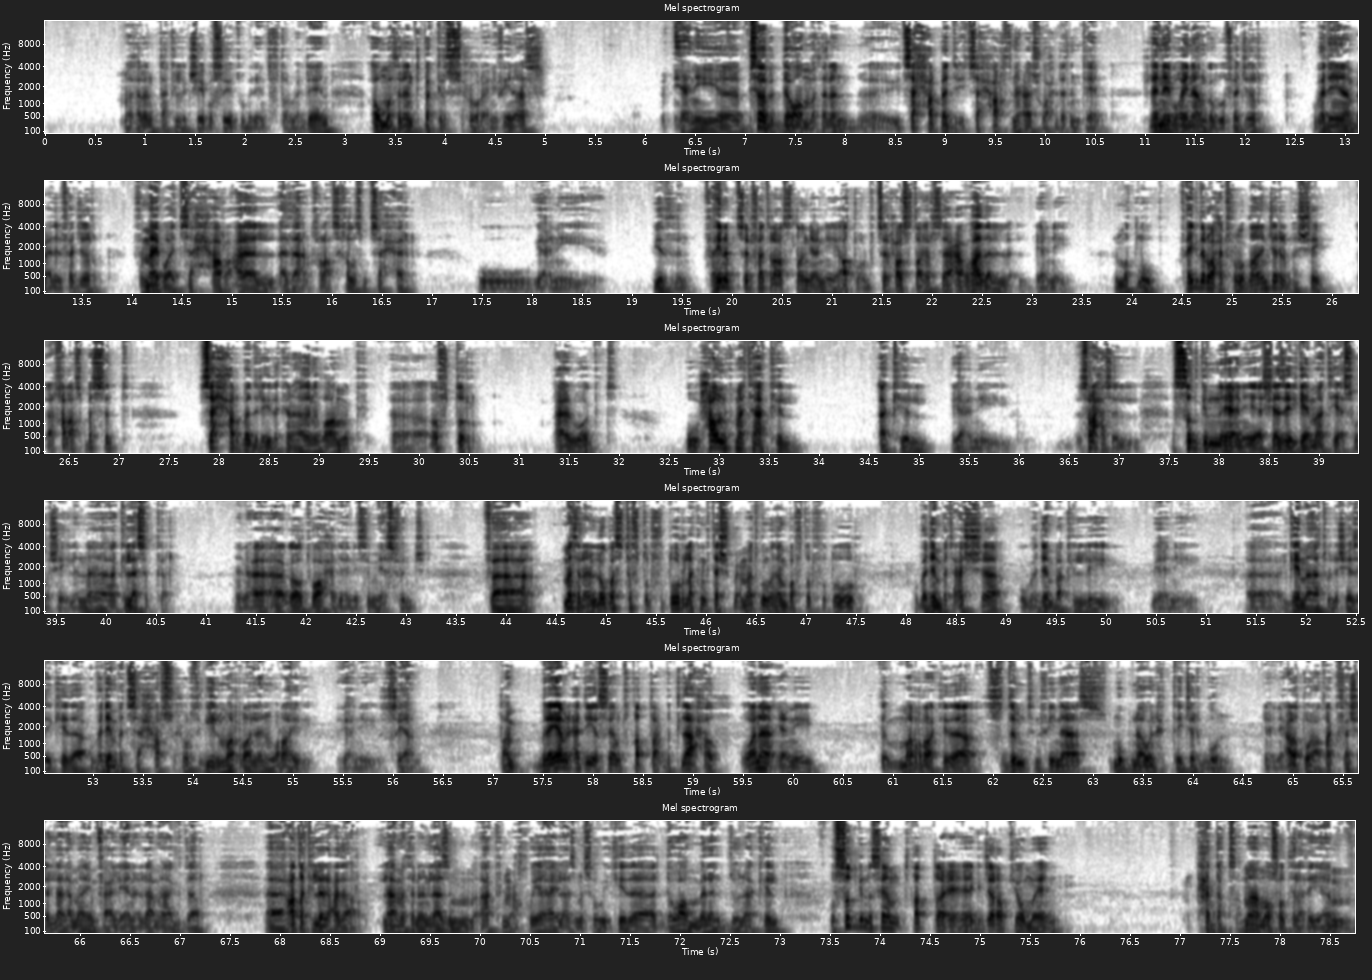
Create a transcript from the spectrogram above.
مثلا تأكل لك شيء بسيط وبعدين تفطر بعدين أو مثلا تبكر السحور. يعني في ناس يعني آه، بسبب الدوام مثلا آه، يتسحر بدري يتسحر 12 واحدة ثنتين لأنه يبغى ينام قبل الفجر وبعدين ينام بعد الفجر فما يبغى يتسحر على الأذان خلاص يخلص متسحر ويعني يذن. فهنا بتصير فترة أصلا يعني أطول بتصير حوالي 16 ساعة وهذا يعني المطلوب. فيقدر واحد في رمضان يجرب هالشيء. خلاص بس أنت تسحر بدري إذا كان هذا نظامك. آه، افطر على الوقت وحاول إنك ما تاكل أكل يعني صراحة الصدق إنه يعني أشياء زي الجيمات هي اسوء شيء لأنها كلها سكر. يعني على قولة واحد يعني يسميها اسفنج فمثلا لو بس تفطر فطور لكنك تشبع ما تقول مثلا بفطر فطور وبعدين بتعشى وبعدين باكل لي يعني آه الجيمات ولا شيء زي كذا وبعدين بتسحر سحور ثقيل مرة لأن وراي يعني صيام. طبعا بالأيام العادية الصيام تقطع بتلاحظ وأنا يعني مرة كذا صدمت إن في ناس مو بناويين حتى يجربون. يعني على طول أعطاك فشل. لا لا ما ينفع لي أنا لا ما أقدر. آه، أعطى كل الأعذار. لا مثلا لازم أكل مع أخوياي لازم أسوي كذا الدوام ملل بدون أكل. والصدق إن الصيام متقطع يعني قد جربت يومين. حد أقصى ما ما وصلت ثلاث أيام.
